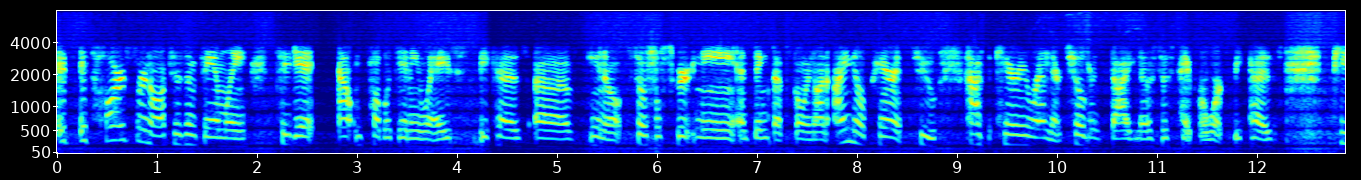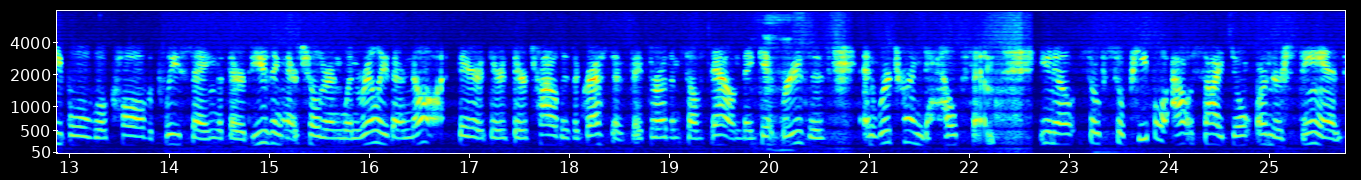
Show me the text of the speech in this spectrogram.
it, it's hard for an autism family to get out in public anyways because of you know social scrutiny and things that's going on. I know parents who have to carry around their children's diagnosis paperwork because people will call the police saying that they're abusing their children when really they're not. Their their their child is aggressive. They throw themselves down. They get bruises, and we're trying to help them. You know, so so people outside don't understand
